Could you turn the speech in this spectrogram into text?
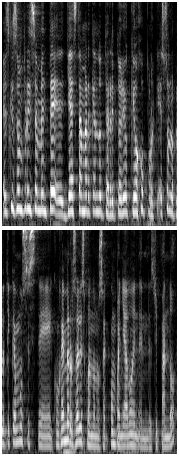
Es que son precisamente, eh, ya está marcando territorio, que ojo, porque esto lo platicamos este, con Jaime Rosales cuando nos ha acompañado en, Destripando,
